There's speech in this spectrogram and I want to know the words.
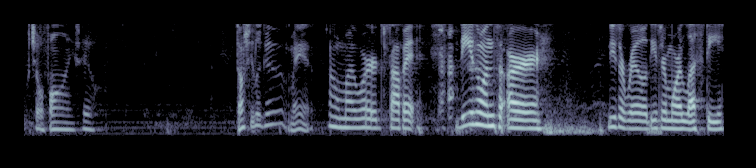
With your fine self. Don't she look good? Man. Oh my word, stop it. These ones are these are real. These are more lusty.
